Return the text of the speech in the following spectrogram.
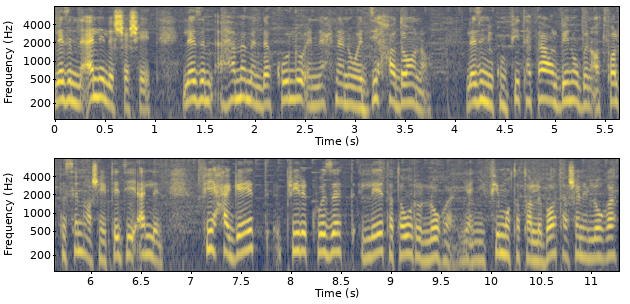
لازم نقلل الشاشات. لازم أهم من ده كله إن إحنا نوديه حضانة. لازم يكون في تفاعل بينه وبين أطفال في سنه عشان يبتدي يقلل. في حاجات pre لتطور اللغة يعني في متطلبات عشان اللغة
